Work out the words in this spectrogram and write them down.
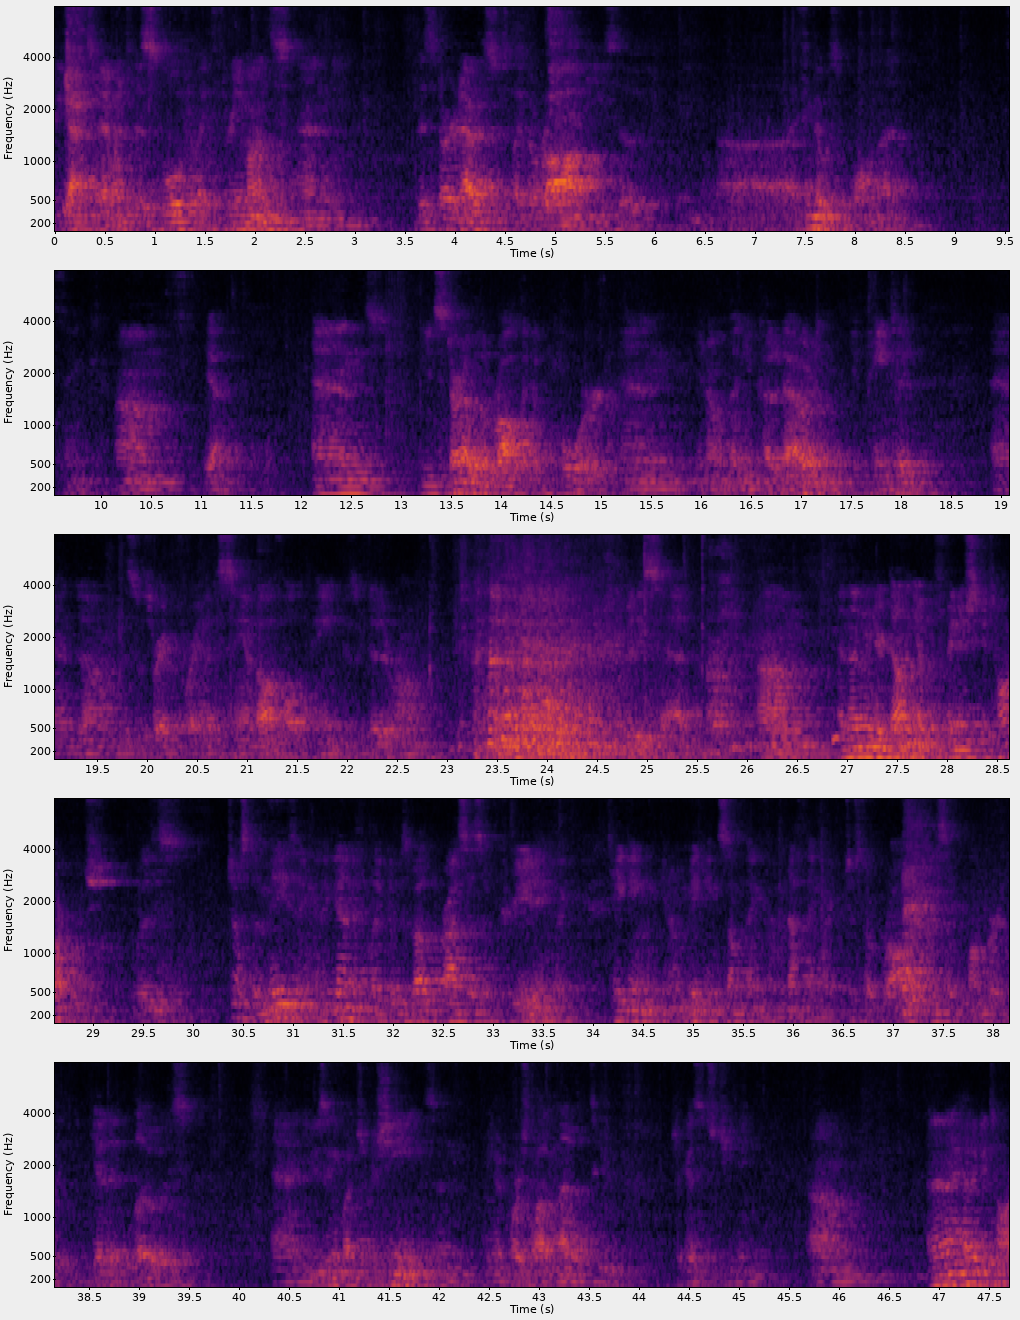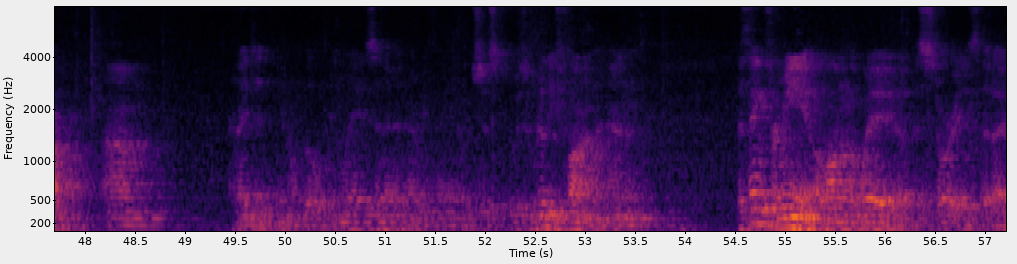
we got to, I went to this school for like three months and this started out as just like a raw piece of, uh, I think it was walnut, I think. Um, yeah. And you'd start out with a raw, like a board, and you know, then you cut it out and you paint it. And um, this was right before I had to sand off all the paint because we did it wrong. really sad. Um, and then when you're done, you have a finished guitar, which was just amazing. And again, like it was about the process of creating, like taking, you know, making something from nothing, like just a raw piece of lumber that you get at Lowe's, and using a bunch of machines, and I mean, of course, a lot of metal too, which I guess is cheating. Um, and then I had a guitar, um, and I did, you know, little inlays in it and everything. It was just, it was really fun. And the thing for me along the way of the story is that I,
